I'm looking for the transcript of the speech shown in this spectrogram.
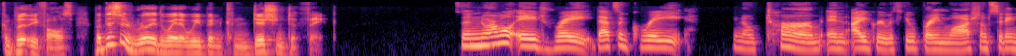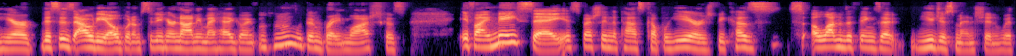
it's completely false. But this is really the way that we've been conditioned to think. The normal age rate, that's a great, you know, term. And I agree with you, brainwash. I'm sitting here, this is audio, but I'm sitting here nodding my head going, mm-hmm, we've been brainwashed. Because if I may say, especially in the past couple years, because a lot of the things that you just mentioned with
